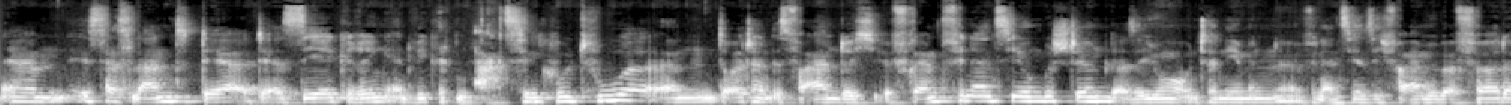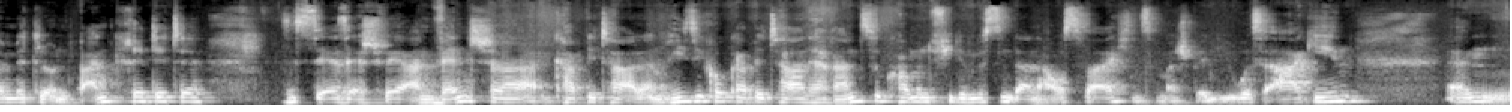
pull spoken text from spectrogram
ähm, ist das Land der, der sehr gering entwickelten Aktienkultur. Ähm, Deutschland ist vor allem durch Fremdfinanzierung bestimmt. Also junge Unternehmen äh, finanzieren sich vor allem über Fördermittel und Bankkredite. Es ist sehr, sehr schwer, an Venture-Kapital, an Risikokapital heranzukommen. Viele müssen dann ausweichen, zum Beispiel in die USA gehen. Ähm,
